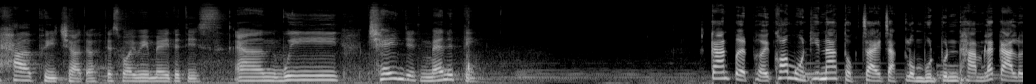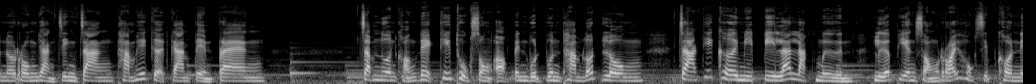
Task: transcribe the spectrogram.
help each other. That's why we made this. And we changed many things การเปิดเผยข้อมูลที่น่าตกใจจากกลุ่มบุตรบุญธรรมและการรณรงค์อย่างจริงจังทำให้เกิดการเปลี่ยนแปลงจำนวนของเด็กที่ถูกส่งออกเป็นบุตรบุญธรรมลดลง จากที่เคยมีปีละหลักหมื่น เหลือเพียง 260 คนใน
